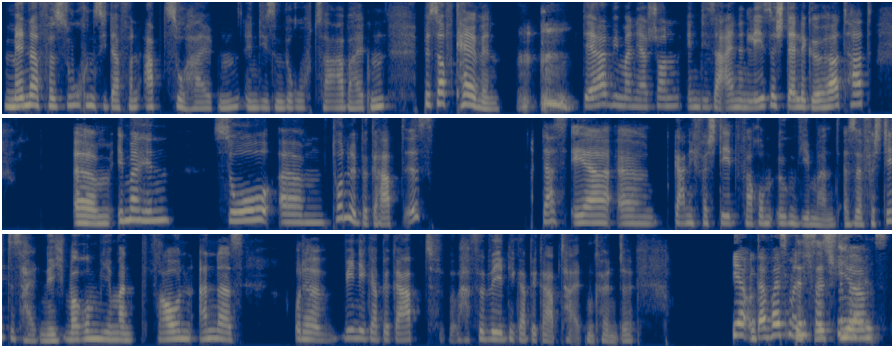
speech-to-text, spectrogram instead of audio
Männer versuchen sie davon abzuhalten, in diesem Beruf zu arbeiten, bis auf Calvin, der, wie man ja schon in dieser einen Lesestelle gehört hat, ähm, immerhin so ähm, tunnelbegabt ist, dass er äh, gar nicht versteht, warum irgendjemand, also er versteht es halt nicht, warum jemand Frauen anders oder weniger begabt, für weniger begabt halten könnte. Ja, und da weiß man das nicht, was schlimmer ist.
